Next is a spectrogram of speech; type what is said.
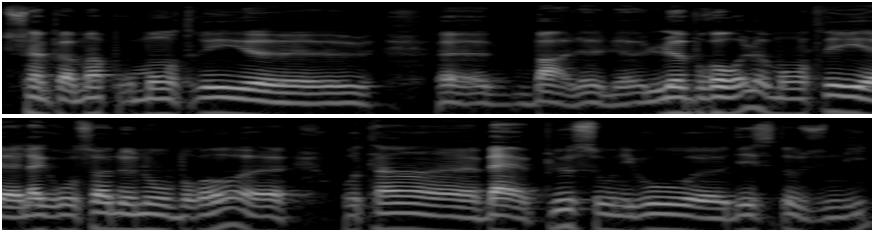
tout simplement pour montrer bah, le, le, bras, montrer la grosseur de nos bras, autant, ben, plus au niveau des États-Unis.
